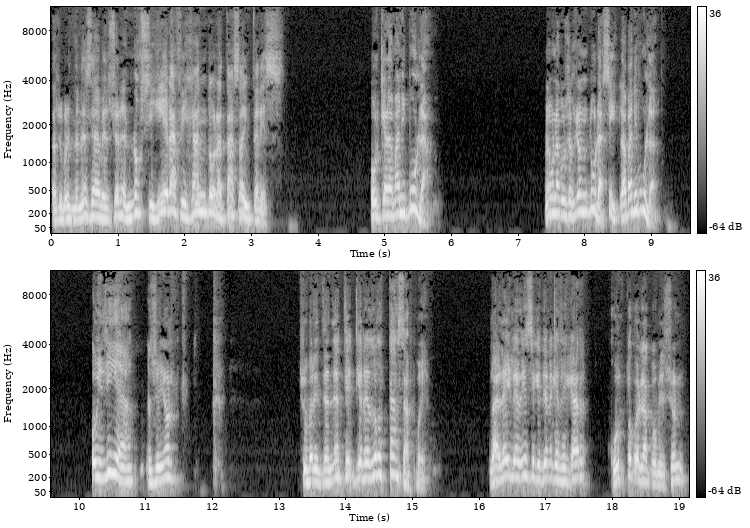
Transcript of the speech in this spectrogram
la superintendencia de pensiones no siguiera fijando la tasa de interés, porque la manipula. Es una acusación dura, sí, la manipula. Hoy día el señor superintendente tiene dos tasas, pues. La ley le dice que tiene que fijar, junto con la Comisión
